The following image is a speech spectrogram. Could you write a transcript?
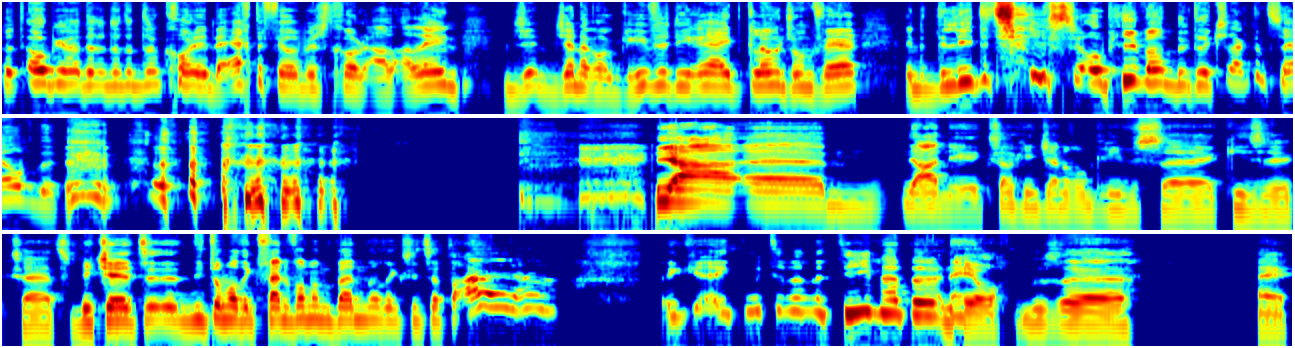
dat, Obi dat, dat, dat ook gewoon in de echte film is het gewoon al, alleen Gen- General Grievous die rijdt clones omver. In de deleted scenes Obi-Wan doet exact hetzelfde. Ja, ehm, ja, nee, ik zou geen General Grievous eh, kiezen. Ik zei het. Beetje, het, eh, niet omdat ik fan van hem ben, dat ik zoiets heb van, ah ja, ik, ik moet hem in mijn team hebben. Nee joh, dus eh, nee.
